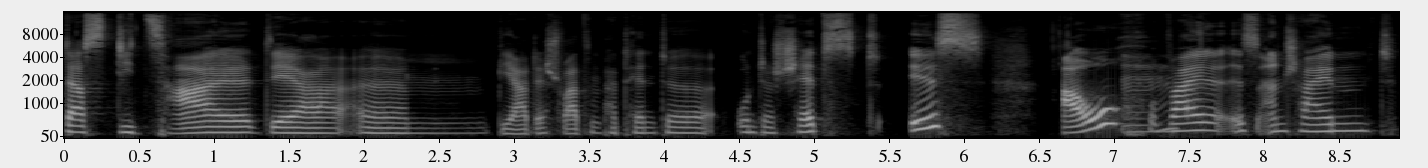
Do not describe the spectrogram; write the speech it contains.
dass die Zahl der, ähm, ja, der schwarzen Patente unterschätzt ist, auch mhm. weil es anscheinend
